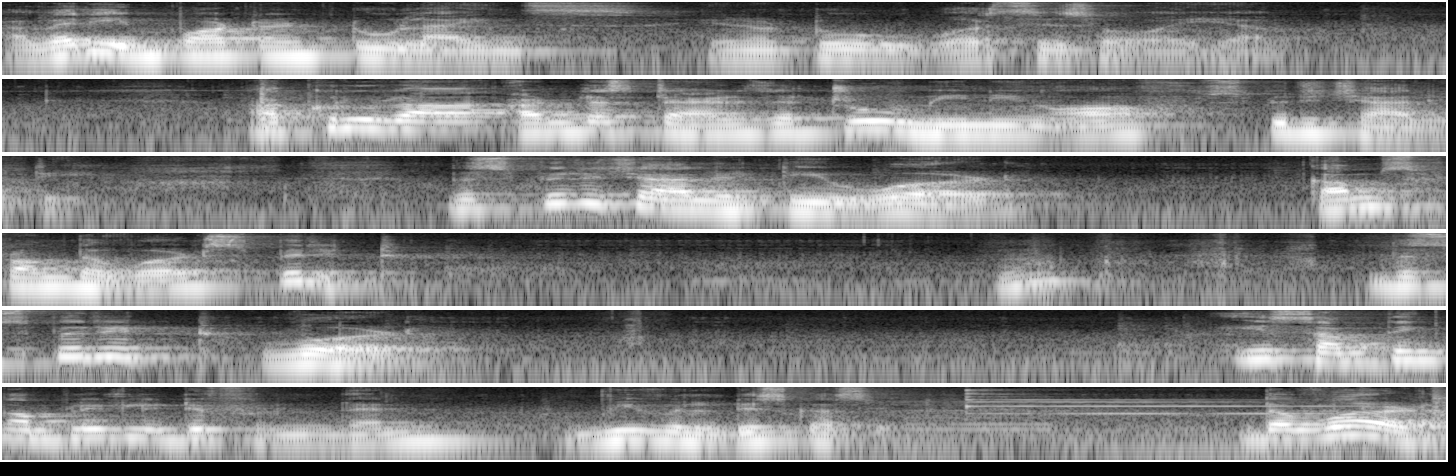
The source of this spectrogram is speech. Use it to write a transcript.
A very important two lines, you know, two verses over here. Akrura understands the true meaning of spirituality. The spirituality word comes from the word spirit. Hmm? The spirit word is something completely different, then we will discuss it. The word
